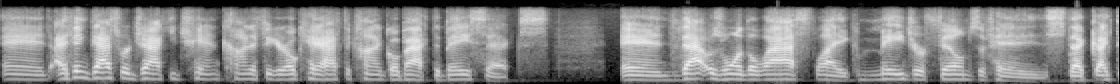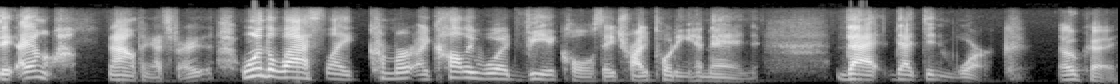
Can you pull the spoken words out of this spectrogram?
And I think that's where Jackie Chan kind of figured, okay, I have to kind of go back to basics. And that was one of the last like major films of his that I don't. I don't think that's fair. One of the last like commer- like Hollywood vehicles they tried putting him in that that didn't work. Okay.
